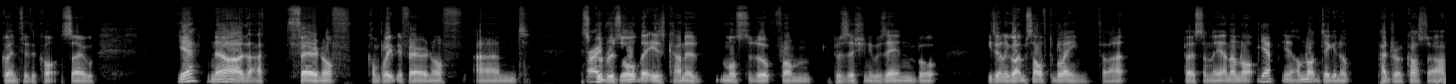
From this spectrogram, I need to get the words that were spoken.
going through the court. So, yeah, no, I, I, fair enough, completely fair enough, and it's a good result that he's kind of mustered up from the position he was in. But he's only got himself to blame for that, personally. And I'm not, Yep. you know, I'm not digging up Pedro Acosta. I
